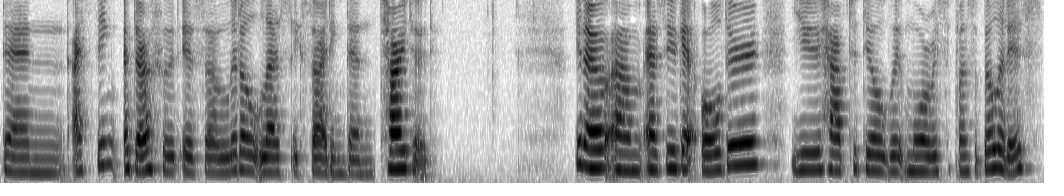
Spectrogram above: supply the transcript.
then I think adulthood is a little less exciting than childhood. You know, um, as you get older, you have to deal with more responsibilities,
